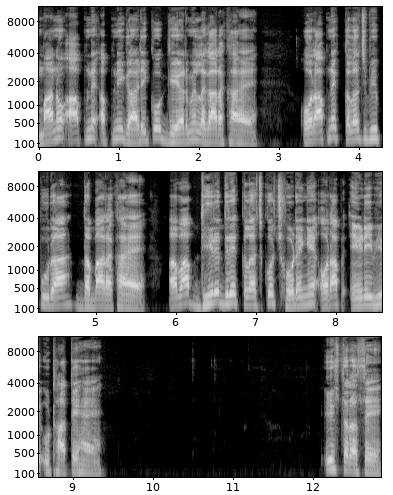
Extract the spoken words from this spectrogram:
मानो आपने अपनी गाड़ी को गियर में लगा रखा है और आपने क्लच भी पूरा दबा रखा है। अब आप धीरे धीरे क्लच को छोड़ेंगे और आप एड़ी भी उठाते हैं। इस तरह से।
